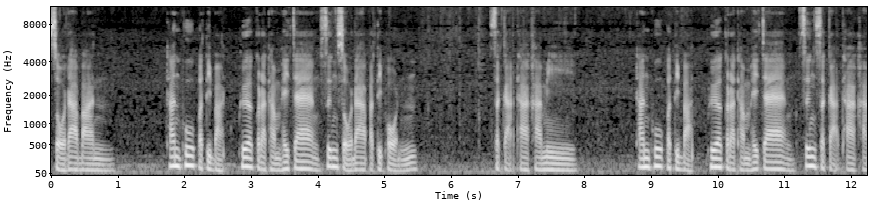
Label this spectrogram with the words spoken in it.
โสดาบัน ท่านผู้ปฏิบัติเพื่อกระทำให้แจ้งซึ่งโสดาปฏิผล สกทาคามี ท่านผู้ปฏิบัติเพื่อกระทำให้แจ้ง ซึ่งสกทาคา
